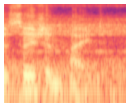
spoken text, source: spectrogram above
Decision height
